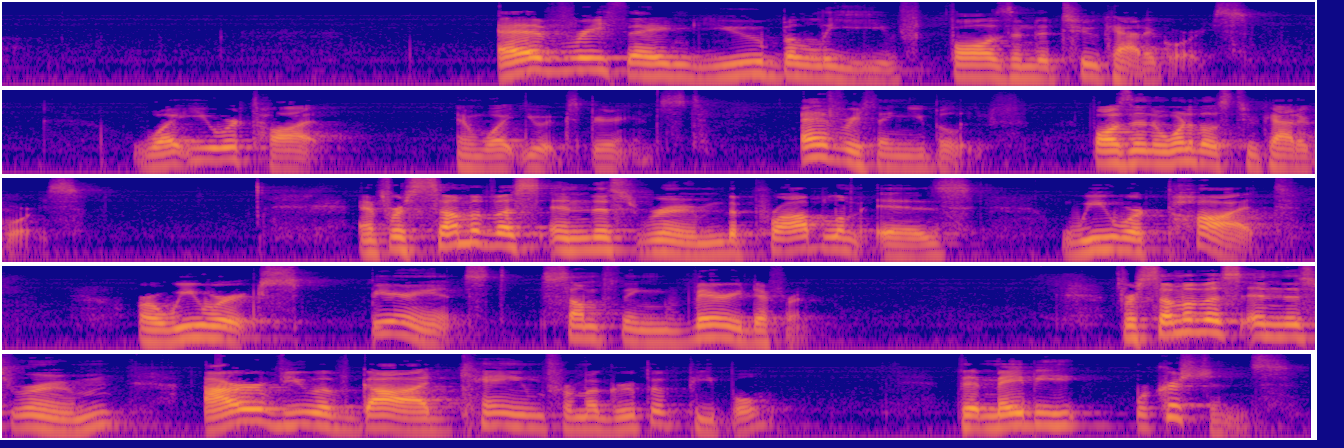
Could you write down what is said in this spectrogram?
Everything you believe falls into two categories what you were taught and what you experienced. Everything you believe falls into one of those two categories. And for some of us in this room, the problem is we were taught or we were experienced something very different. For some of us in this room, our view of God came from a group of people that maybe were Christians.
